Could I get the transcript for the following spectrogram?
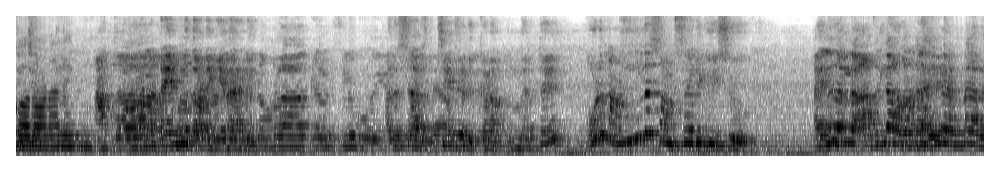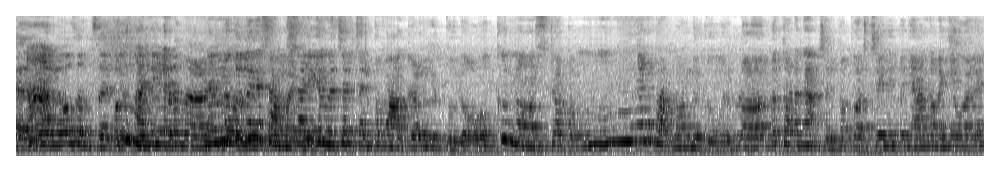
കൊറോണ ടൈമിൽ തുടങ്ങിയതാണ്. നമ്മളാ ഗൾഫിൽ പോയി. അത് സെർച്ച് ചെയ്ത് എടുക്കണം എന്നിട്ട് ഓൾ നല്ല സംസാരിക്കും വിഷു അതിൽ നല്ല അതിൽ അവർക്ക് അതിൽ കണ്ടാറേ അത് നല്ലോ സംസാരിക്കും വാക്കുകൾ കിട്ടൂലോ? ഓക്ക് നോൺ സ്റ്റോപ്പ് ഇങ്ങനെ പറഞ്ഞുകൊണ്ട് നിൽക്കും ഒരു ബ്ലോഗ് തുടങ്ങാം. ചിലപ്പോ കുറച്ച് കഴിഞ്ഞിപ്പോ ഞാൻ തുടങ്ങിയ പോലെ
